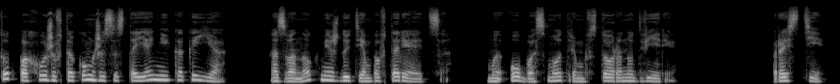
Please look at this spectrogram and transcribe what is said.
Тот, похоже, в таком же состоянии, как и я. А звонок между тем повторяется. Мы оба смотрим в сторону двери. «Прости», —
